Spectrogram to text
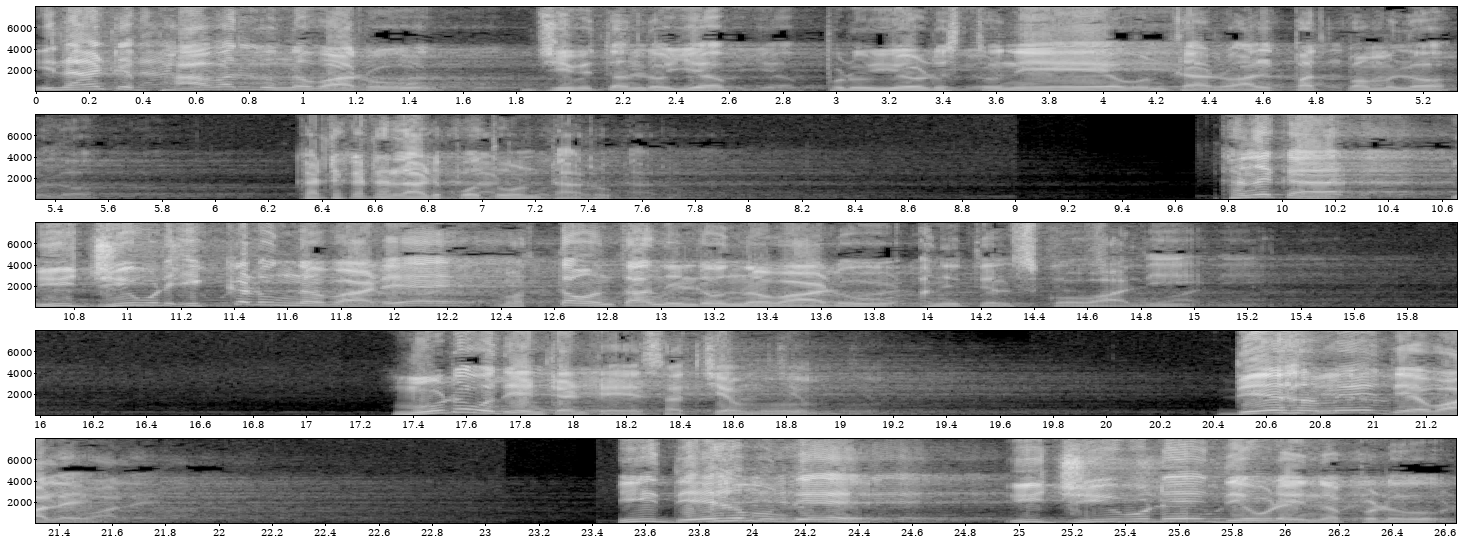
ఇలాంటి భావనలు ఉన్నవారు జీవితంలో ఎప్పుడు ఏడుస్తూనే ఉంటారు. అల్పత్వంలో కటకటలాడిపోతూ ఉంటారు. కనుక ఈ జీవుడు ఇక్కడున్నవాడే మొత్తం అంతా నిండి ఉన్నవాడు అని తెలుసుకోవాలి. మూడవది ఏంటంటే సత్యము. దేహమే దేవాలయం. ఈ దేహముందే ఈ జీవుడే దేవుడైనప్పుడు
